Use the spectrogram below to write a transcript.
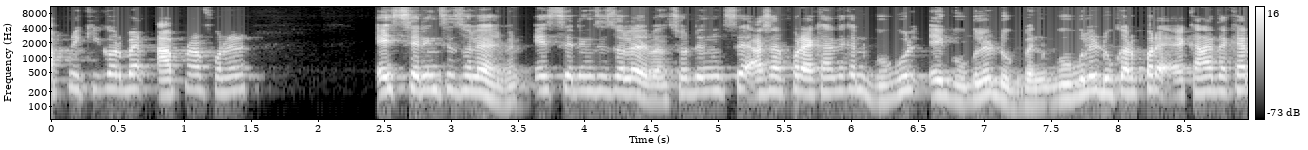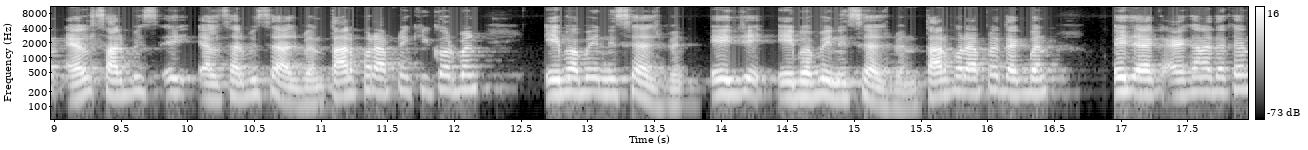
আপনি কি করবেন? আপনার ফোনের এই সেটিংসে চলে আসবেন, এই সেটিংসে চলে আসবেন। সেটিংসে আসার পর এখানে দেখেন গুগল এই গুগলে ঢুকবেন। গুগলে ঢুকার পরে এখানে দেখেন এল সার্ভিস এই এল সার্ভিসে আসবেন। তারপরে আপনি কি করবেন? এইভাবে নিচে আসবেন। এই যে এইভাবে নিচে আসবেন। তারপরে আপনি দেখবেন, এই যে এখ- এখানে দেখেন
